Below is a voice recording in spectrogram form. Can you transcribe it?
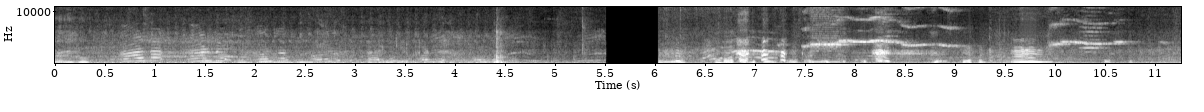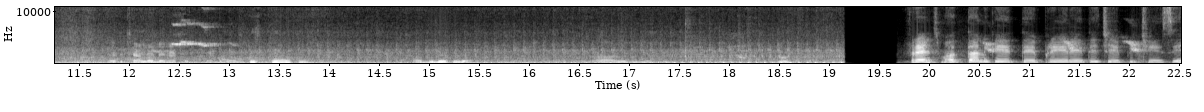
Very good. థ్యాంక్ యూ చాలా లేనట్టు బండి బాగా. బుల్లెట్గా. ఆరు బుల్లెట్. ఫ్రెండ్స్ మొత్తానికి అయితే ప్రేయర్ అయితే చేపించేసి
